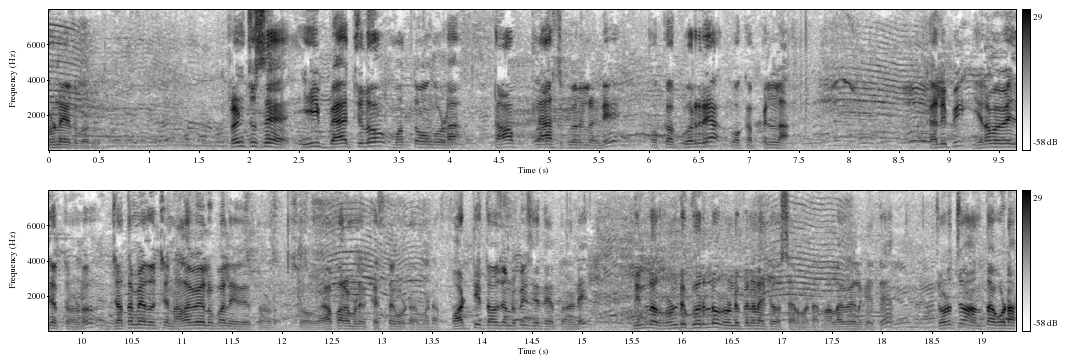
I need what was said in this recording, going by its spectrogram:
రెండు ఐదు గొర్రెలు. ఫ్రెండ్స్ చూసే ఈ బ్యాచ్లో మొత్తం కూడా టాప్ క్లాస్ గొర్రెలు అండి ఒక గొర్రె ఒక పిల్ల. కలిపి ఇరవై వేలు చెప్తున్నాడు. జత మీద వచ్చి నలభై వేల రూపాయలు అయితే చెప్తున్నాడు. సో వ్యాపారం అనేది ఖచ్చితంగా ఉంటుంది అనమాట ఫార్టీ థౌసండ్ రూపీస్ అయితే చెప్తానండి దీంట్లో రెండు గొర్రెలు రెండు పిల్లలు అయితే వస్తాయన్నమాట నలభై వేలకి అయితే చూడొచ్చు అంతా కూడా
